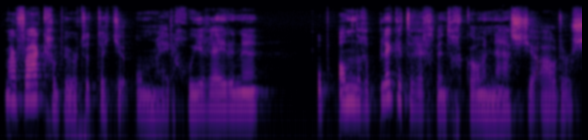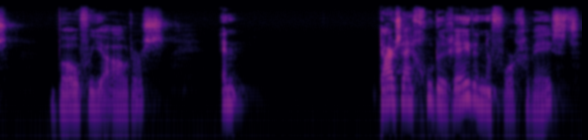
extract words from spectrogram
Maar vaak gebeurt het dat je om hele goede redenen op andere plekken terecht bent gekomen naast je ouders, boven je ouders. En daar zijn goede redenen voor geweest.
